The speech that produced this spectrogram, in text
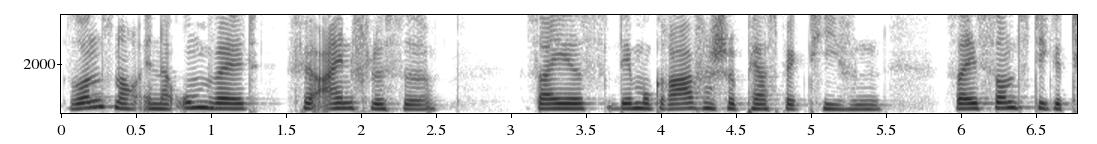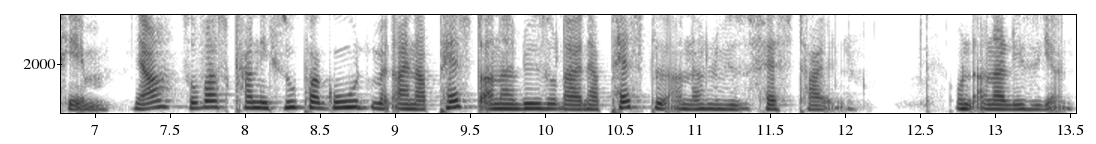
sonst noch in der Umwelt für Einflüsse, sei es demografische Perspektiven, sei es sonstige Themen. Ja, sowas kann ich super gut mit einer Pestanalyse oder einer Pestelanalyse festhalten und analysieren.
